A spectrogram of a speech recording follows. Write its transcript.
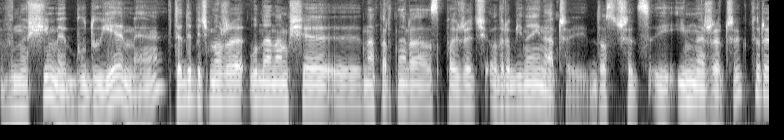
wnosimy, budujemy, wtedy być może uda nam się y, na partnera spojrzeć odrobinę inaczej, dostrzec inne rzeczy, które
